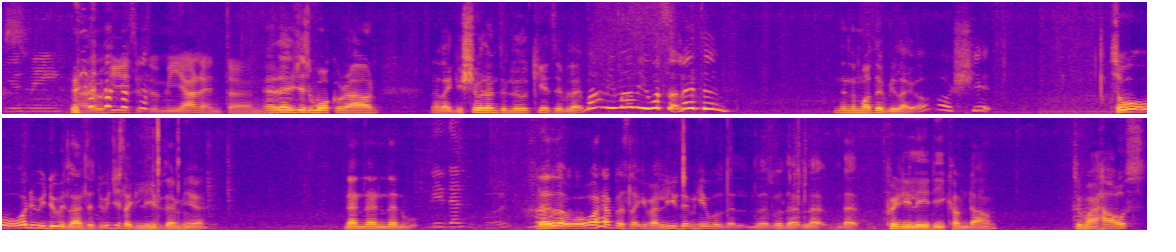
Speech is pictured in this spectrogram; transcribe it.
Excuse me. Haruhi Suzumiya lantern. and then you just walk around, and like you show them to little kids. They'll be like, "Mommy, mommy, what's that lantern?" And then the mother will be like, "Oh shit." So what, what do we do with lanterns? Do we just like leave them here? Then then then Leave them to burn. The- the- what happens like if I leave them here? Will the, the will that, that that pretty lady come down to my house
